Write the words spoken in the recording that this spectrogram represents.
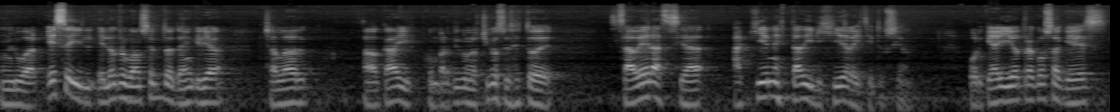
un lugar. Ese y el otro concepto que también quería charlar acá y compartir con los chicos es esto de saber hacia a quién está dirigida la institución. Porque hay otra cosa que es,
